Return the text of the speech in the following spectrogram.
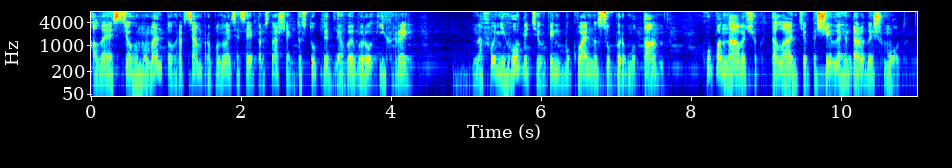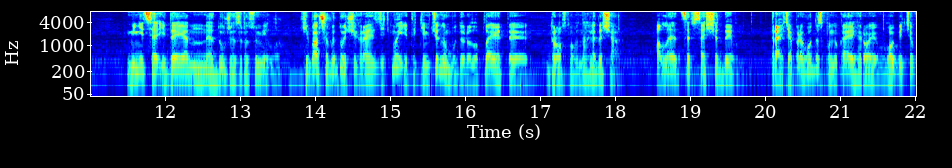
але з цього моменту гравцям пропонується цей персонаж як доступний для вибору і гри. На фоні гобітів він буквально супермутант, купа навичок, талантів та ще й легендарний шмот. Мені ця ідея не дуже зрозуміла. Хіба що ведучий грає з дітьми і таким чином буде ролеплеїти дорослого наглядача. Але це все ще дивно. Третя пригода спонукає героїв гобітів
